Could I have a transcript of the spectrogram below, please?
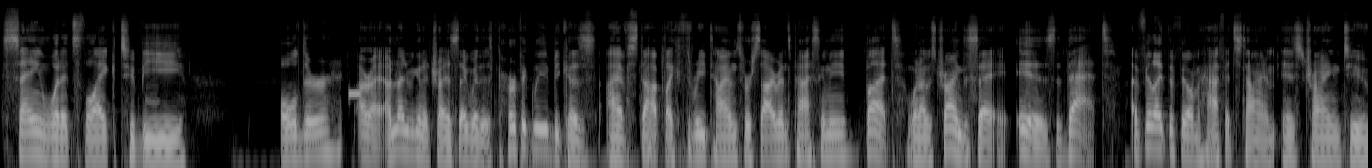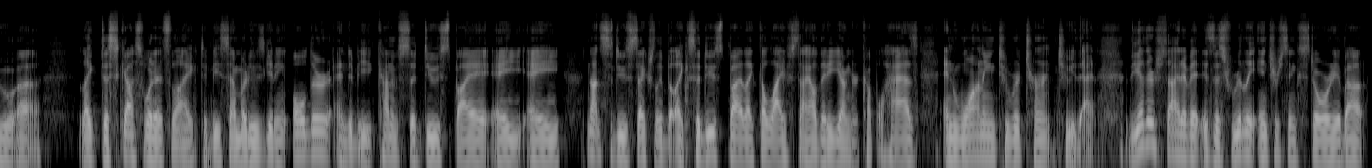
saying what it's like to be older. All right, I'm not even going to try to segue this perfectly because I have stopped like three times for sirens passing me. But what I was trying to say is that I feel like the film, half its time, is trying to uh, like discuss what it's like to be somebody who's getting older and to be kind of seduced by a, a, a not seduced sexually, but like seduced by like the lifestyle that a younger couple has and wanting to return to that. The other side of it is this really interesting story about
